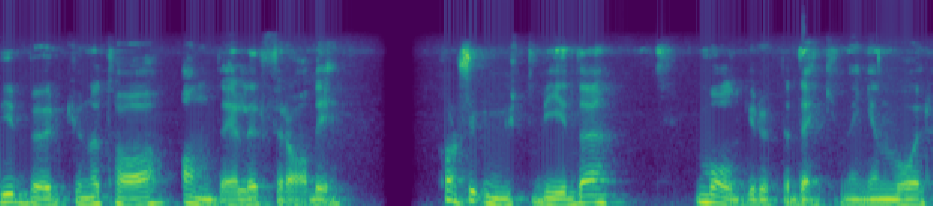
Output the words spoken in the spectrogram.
Vi bør kunne ta andeler fra de. Kanskje utvide målgruppedekningen vår.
